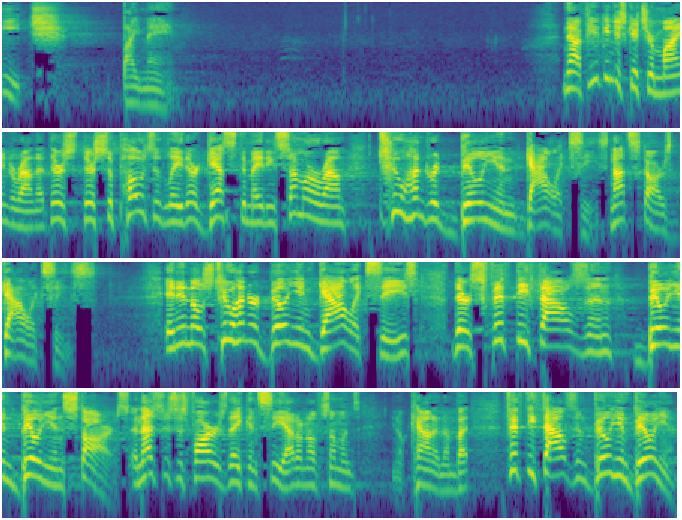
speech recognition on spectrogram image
each by name. Now, if you can just get your mind around that, there's, there's supposedly, they're guesstimating somewhere around 200 billion galaxies, not stars, galaxies. And in those 200 billion galaxies, there's 50,000 billion billion stars. And that's just as far as they can see. I don't know if someone's, you know, counted them, but 50,000 billion billion.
